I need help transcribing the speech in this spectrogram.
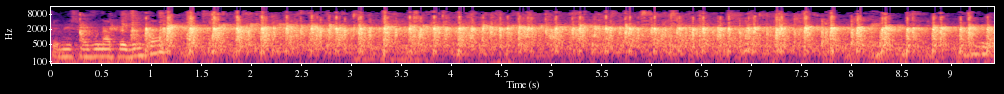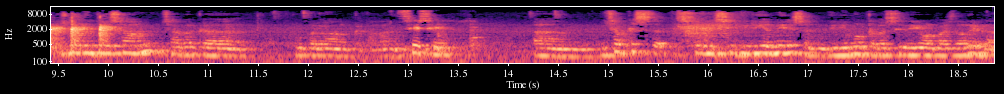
¿Tenéis alguna pregunta? És molt interessant, sabe que puc no? Sí, sí. Um, em sembla que se- s'incidiria més, em diria molt que va ser al Pas de l'Ebre.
